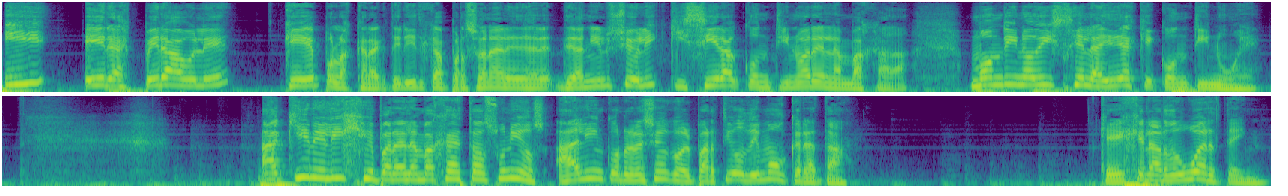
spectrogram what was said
y era esperable que, por las características personales de, de Daniel Scioli, quisiera continuar en la embajada. Mondino dice la idea es que continúe. ¿A quién elige para la embajada de Estados Unidos? A alguien con relación con el Partido Demócrata, que es Gerardo Huertain.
